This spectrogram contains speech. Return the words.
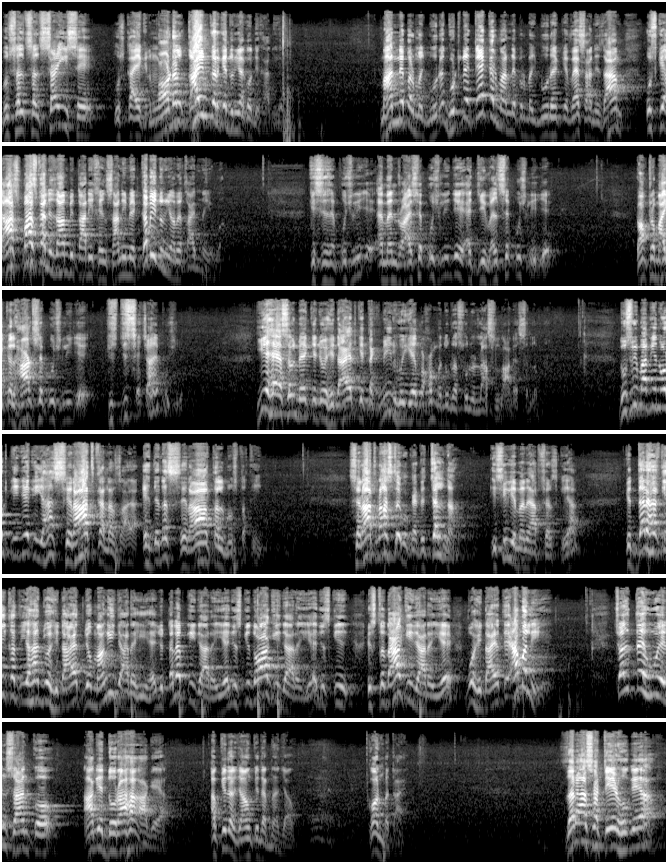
مسلسل سعی سے اس کا ایک ماڈل قائم کر کے دنیا کو دکھا دیا۔ ماننے پر مجبور ہے، گھٹنے ٹیک کر ماننے پر مجبور ہے کہ ویسا نظام، اس کے آس پاس کا نظام بھی تاریخ انسانی میں کبھی دنیا میں قائم نہیں ہوا۔ کسی سے پوچھ لیجیے، ایم این رائے سے پوچھ لیجیے، ایچ جی ویل سے پوچھ لیجیے، ڈاکٹر مائیکل ہارٹ سے پوچھ لیجیے، جس جس سے چاہے پوچھ لیجیے یہ ہے اصل میں کہ جو ہدایت کی تکمیل ہوئی ہے محمد الرسول اللہ صلی اللہ علیہ وسلم۔ دوسری بات یہ نوٹ کیجیے کہ یہاں سرات کا لفظ آیا اح دن المستقیم۔ سرات راستے کو کہتے چلنا۔ اسی لیے میں نے آپ سے کیا کہ در حقیقت یہاں جو ہدایت جو مانگی جا رہی ہے، جو طلب کی جا رہی ہے، جس کی دعا کی جا رہی ہے، جس کی استدعا کی جا رہی ہے، وہ ہدایت عملی ہے۔ چلتے ہوئے انسان کو آگے دو راہ آ گیا۔ اب کدھر جاؤں، کدھر نہ جاؤں۔ کون بتائے؟ ذرا سا ٹیڑھ ہو گیا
